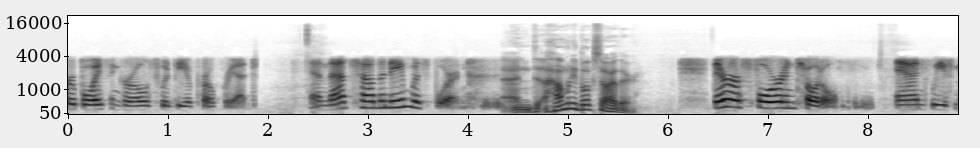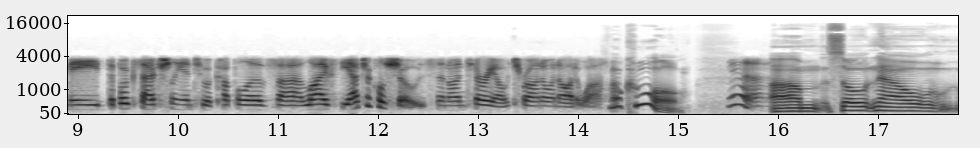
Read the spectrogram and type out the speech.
for boys and girls would be appropriate. And that's how the name was born. And how many books are there? There are four in total. And we've made the books actually into a couple of uh, live theatrical shows in Ontario, Toronto, and Ottawa. Oh, cool. Yeah. Um, so now,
